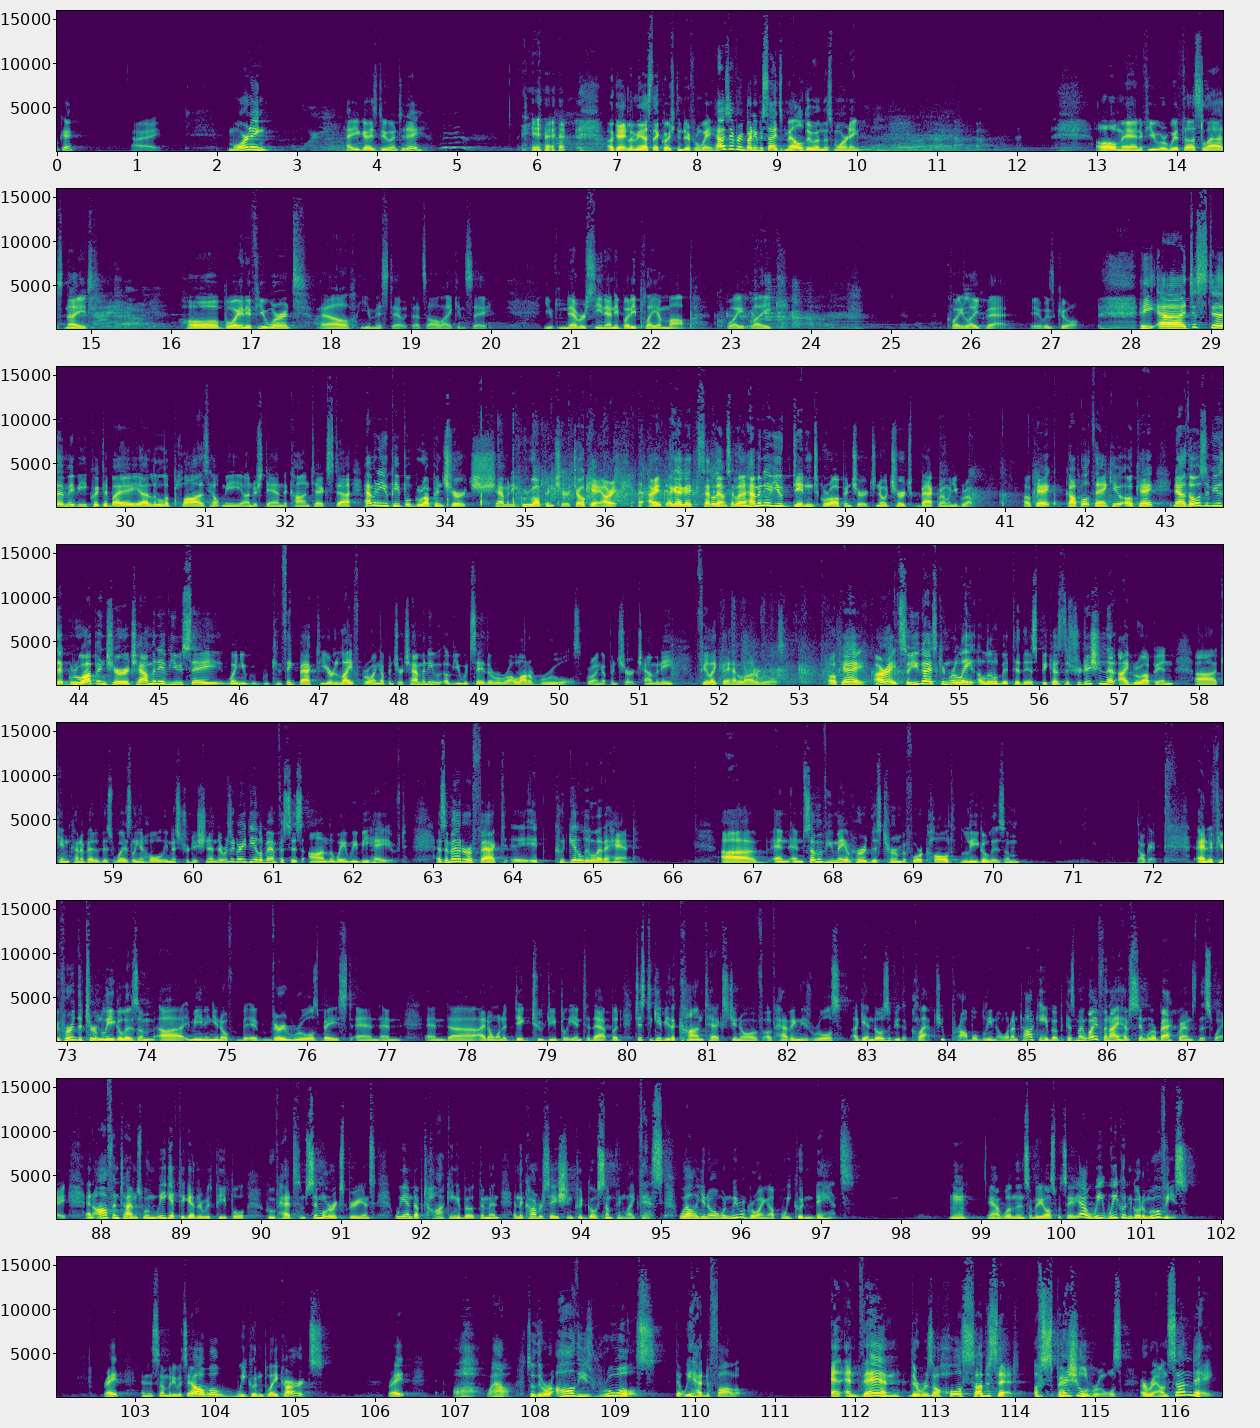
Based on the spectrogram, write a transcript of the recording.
Okay? All right. Morning. How you guys doing today? okay, let me ask that question a different way. How's everybody besides Mel doing this morning? oh man, if you were with us last night, oh boy, and if you weren't, well, you missed out. That's all I can say. You've never seen anybody play a mop quite like quite like that. It was cool. Hey, uh, just uh, maybe quickly by a little applause, help me understand the context. Uh, how many of you people grew up in church? How many grew up in church? Okay, all right. All right, okay, okay, settle down, settle down. How many of you didn't grow up in church? No church background when you grew up? Okay, couple, thank you. Okay. Now, those of you that grew up in church, how many of you say, when you can think back to your life growing up in church, how many of you would say there were a lot of rules growing up in church? How many feel like they had a lot of rules? Okay, all right. So you guys can relate a little bit to this because the tradition that I grew up in uh, came kind of out of this Wesleyan holiness tradition, and there was a great deal of emphasis on the way we behaved. As a matter of fact, it could get a little out of hand. Uh, and, and some of you may have heard this term before called legalism. Okay. And if you've heard the term legalism, uh, meaning, you know, very rules based, and, and, and uh, I don't want to dig too deeply into that, but just to give you the context, you know, of, of having these rules, again, those of you that clapped, you probably know what I'm talking about because my wife and I have similar backgrounds this way. And oftentimes when we get together with people who've had some similar experience, we end up talking about them, and, and the conversation could go something like this Well, you know, when we were growing up, we couldn't dance. Hmm, yeah, well, then somebody else would say, Yeah, we, we couldn't go to movies right? And then somebody would say, oh, well, we couldn't play cards, right? Oh, wow. So there were all these rules that we had to follow. And, and then there was a whole subset of special rules around Sunday.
